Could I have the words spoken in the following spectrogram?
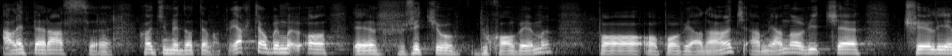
Ale teraz e, chodźmy do tematu. Ja chciałbym o e, w życiu duchowym poopowiadać, a mianowicie, czyli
